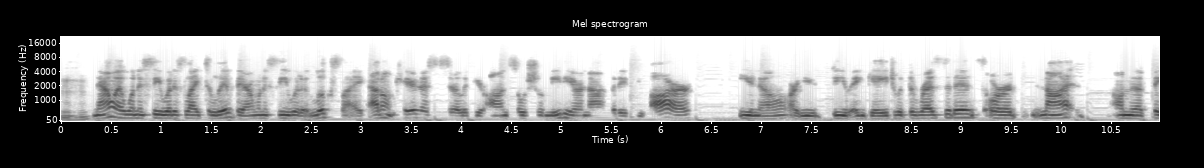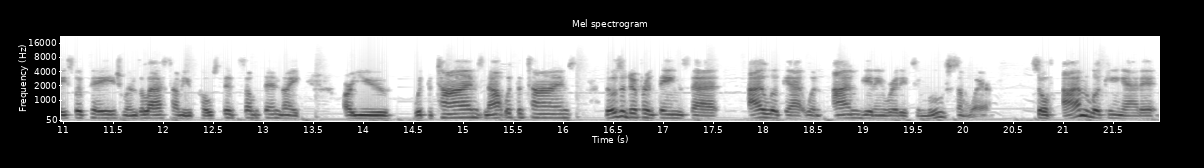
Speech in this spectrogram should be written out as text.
Mm-hmm. Now I want to see what it's like to live there. I want to see what it looks like. I don't care necessarily if you're on social media or not, but if you are, you know, are you do you engage with the residents or not on the Facebook page? When's the last time you posted something? Like, are you with the times, not with the times? Those are different things that I look at when I'm getting ready to move somewhere. So if I'm looking at it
